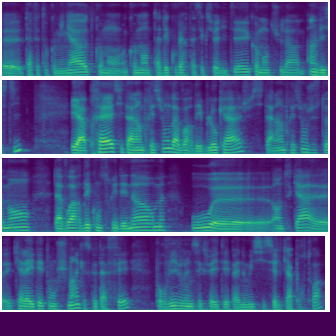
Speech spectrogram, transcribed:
Euh, tu as fait ton coming out, comment comment tu as découvert ta sexualité, comment tu l'as investi. Et après, si tu as l'impression d'avoir des blocages, si tu as l'impression justement d'avoir déconstruit des normes, ou euh, en tout cas, euh, quel a été ton chemin, qu'est-ce que tu as fait pour vivre une sexualité épanouie si c'est le cas pour toi,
